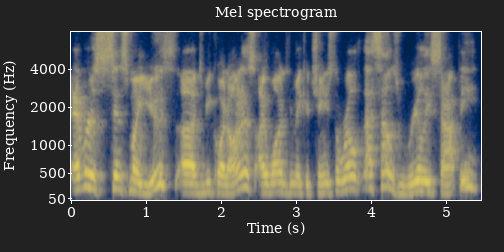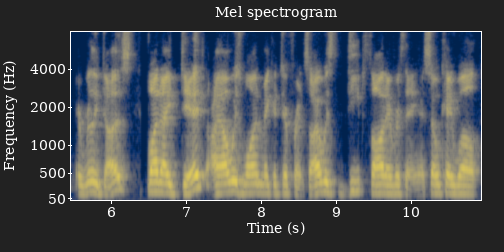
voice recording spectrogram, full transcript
Ever since my youth, uh, to be quite honest, I wanted to make a change in the world. That sounds really sappy. It really does. But I did. I always wanted to make a difference. So I always deep thought everything. I said, okay, well,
